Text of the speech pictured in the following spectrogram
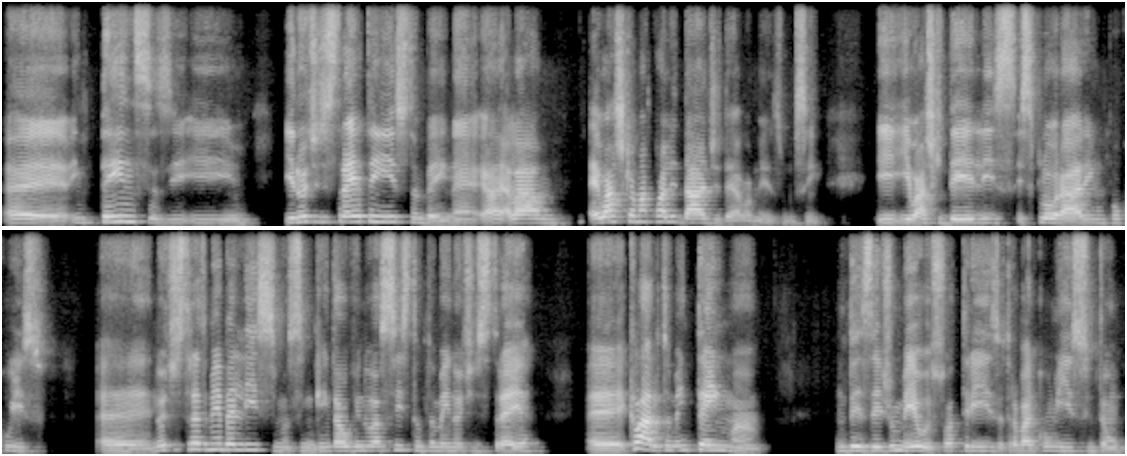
é, intensas e, e, e Noite de Estreia tem isso também, né? Ela, eu acho que é uma qualidade dela mesmo, assim. E, e eu acho que deles explorarem um pouco isso. É, Noite de Estreia também é belíssimo, assim. Quem tá ouvindo, assistam também Noite de Estreia. É, claro, também tem uma, um desejo meu, eu sou atriz, eu trabalho com isso, então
